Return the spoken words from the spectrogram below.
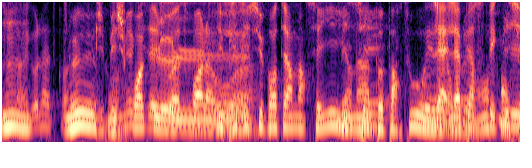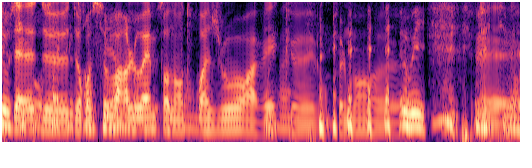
Mm. de la rigolade. Quoi. Oui. Mais je crois que le- Et puis euh, des supporters marseillais, il y en a un c'est- peu partout. Oui, euh, La, c'est perspective de, recevoir 31, on l'OM pendant s'entendre. trois jours avec Ouais. euh, éventuellement euh, Oui, euh, effectivement.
